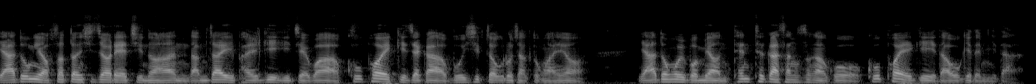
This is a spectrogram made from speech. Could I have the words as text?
야동이 없었던 시절에 진화한 남자의 발기 기제와 쿠퍼의 기제가 무의식적으로 작동하여 야동을 보면 텐트가 상승하고 쿠퍼액이 나오게 됩니다.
